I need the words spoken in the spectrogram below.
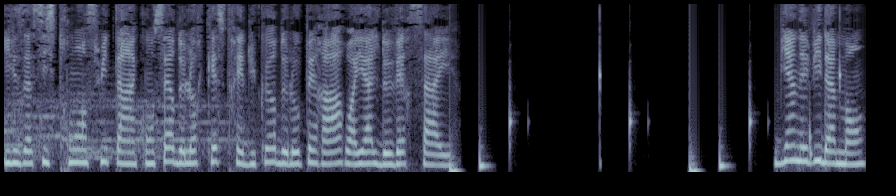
ils assisteront ensuite à un concert de l'orchestre et du chœur de l'Opéra Royal de Versailles. Bien évidemment,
